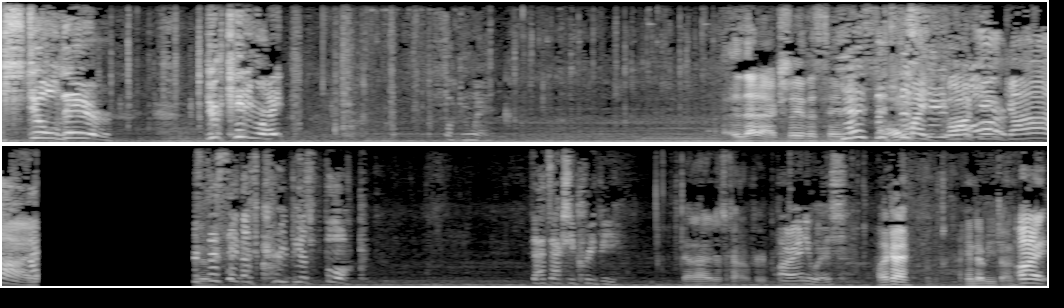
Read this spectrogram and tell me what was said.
Still there. You're kidding, right? Fucking way. Is that actually the same? Yes, that's oh the my fucking car. god! What's this say? That's creepy as fuck. That's actually creepy. Yeah, that is kind of creepy. All right, anyways. Okay, NW done. All right,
